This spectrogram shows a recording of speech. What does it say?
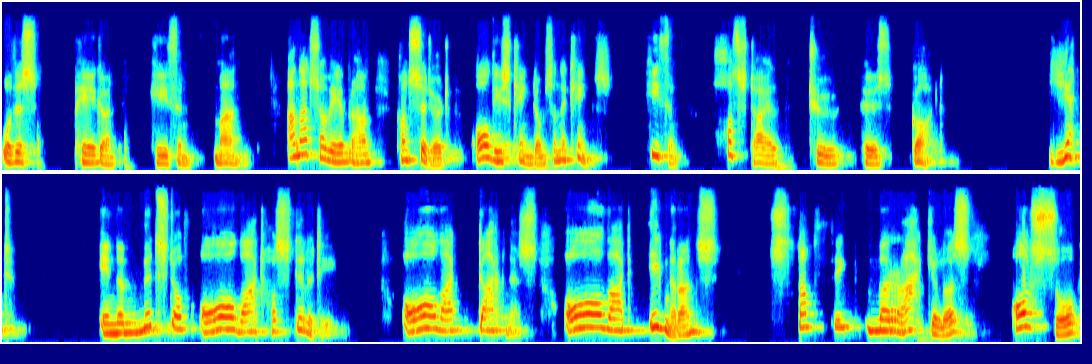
with this pagan, heathen man. And that's how Abraham considered all these kingdoms and the kings heathen, hostile to his God. Yet, in the midst of all that hostility, all that darkness, all that ignorance, something miraculous also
